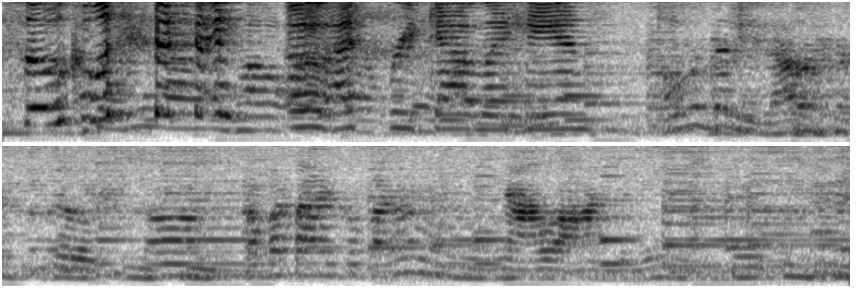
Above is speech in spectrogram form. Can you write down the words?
So quick. Oh, I freak out. My hands. Oh, madali lang. So, easy. Kabataan ko pa naawakan ko na yun. So, easy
